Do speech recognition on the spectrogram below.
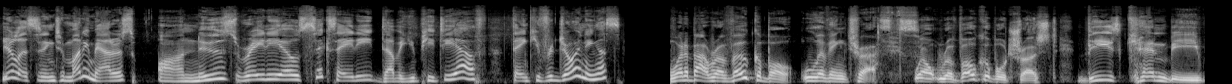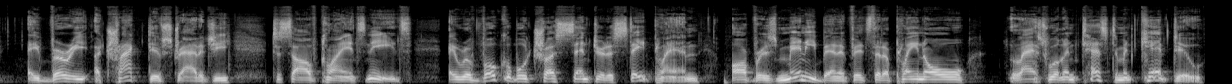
You're listening to Money Matters on News Radio 680 WPTF. Thank you for joining us. What about revocable living trusts? Well, revocable trust, these can be a very attractive strategy to solve clients' needs. A revocable trust centered estate plan offers many benefits that a plain old last will and testament can't do.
